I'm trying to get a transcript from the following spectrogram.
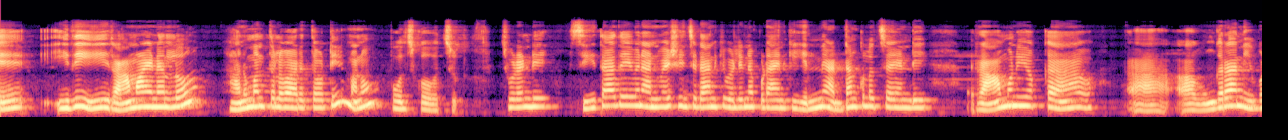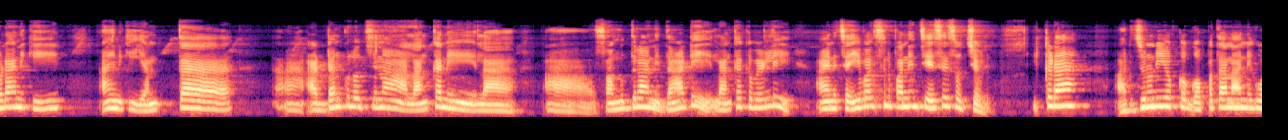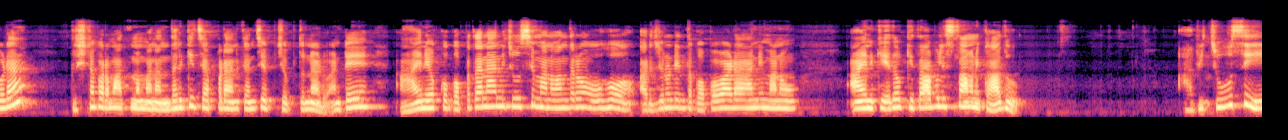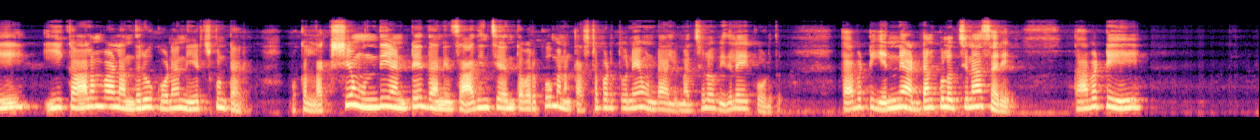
ఇది రామాయణంలో హనుమంతుల వారితోటి మనం పోల్చుకోవచ్చు. చూడండి సీతాదేవిని అన్వేషించడానికి వెళ్ళినప్పుడు ఆయనకి ఎన్ని అడ్డంకులు వచ్చాయండి రాముని యొక్క ఆ ఉంగరాన్ని ఇవ్వడానికి ఆయనకి ఎంత అడ్డంకులు వచ్చినా లంకని లా ఆ సముద్రాన్ని దాటి లంకకు వెళ్ళి ఆయన చేయవలసిన పనిని చేసేసి వచ్చాడు ఇక్కడ అర్జునుడి యొక్క గొప్పతనాన్ని కూడా కృష్ణ పరమాత్మ మనందరికీ చెప్పడానికి అని చెప్పి చెప్తున్నాడు. అంటే ఆయన యొక్క గొప్పతనాన్ని చూసి మనం అందరం ఓహో అర్జునుడు ఇంత గొప్పవాడా అని మనం ఆయనకి ఏదో కితాబులు ఇస్తామని కాదు. అవి చూసి ఈ కాలం వాళ్ళందరూ కూడా నేర్చుకుంటారు. ఒక లక్ష్యం ఉంది అంటే దాన్ని సాధించేంత వరకు మనం కష్టపడుతూనే ఉండాలి మధ్యలో విదిలేయకూడదు. కాబట్టి ఎన్ని అడ్డంకులు వచ్చినా సరే. కాబట్టి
